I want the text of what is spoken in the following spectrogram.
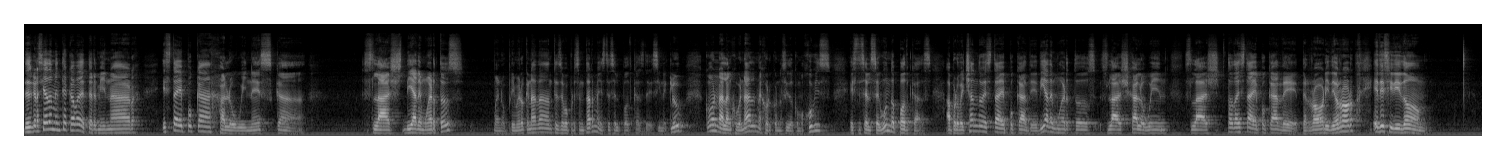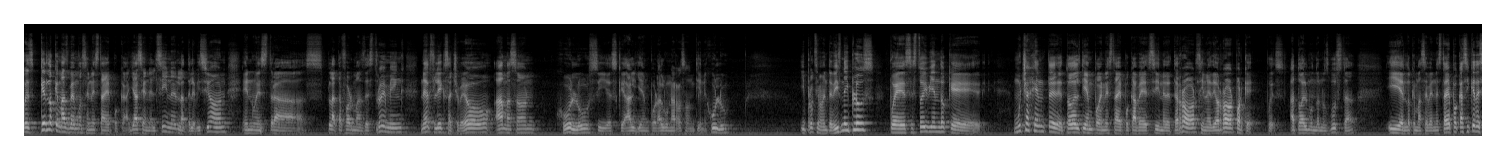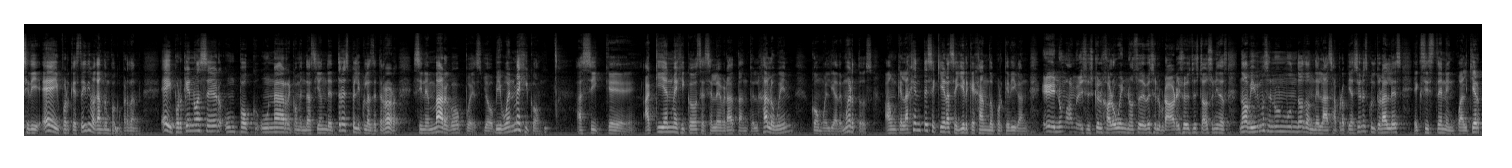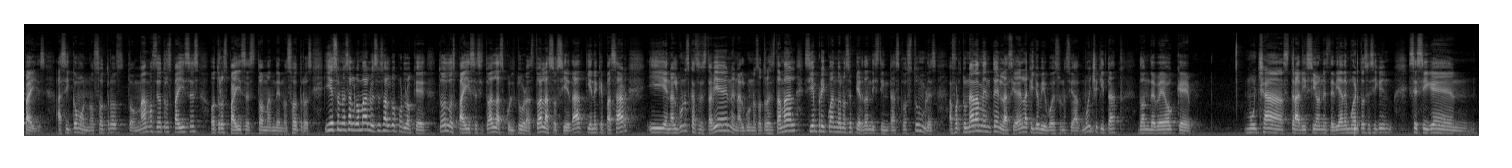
Desgraciadamente acaba de terminar esta época halloweenesca slash Día de Muertos. Bueno, primero que nada, antes debo presentarme, este es el podcast de Cine Club con Alan Juvenal, mejor conocido como Jubis. Este es el segundo podcast, aprovechando esta época de Día de Muertos slash Halloween slash toda esta época de terror y de horror, he decidido pues, ¿qué es lo que más vemos en esta época? Ya sea en el cine, en la televisión, en nuestras plataformas de streaming, Netflix, HBO, Amazon, Hulu, si es que alguien por alguna razón tiene Hulu, y próximamente Disney Plus, pues estoy viendo que mucha gente todo el tiempo en esta época ve cine de terror, cine de horror, porque pues a todo el mundo nos gusta y es lo que más se ve en esta época. Así que decidí, hey, porque estoy divagando un poco, perdón. Hey, ¿por qué no hacer un poco una recomendación de tres películas de terror? Sin embargo, pues yo vivo en México. Así que aquí en México se celebra tanto el Halloween como el Día de Muertos. Aunque la gente se quiera seguir quejando porque digan, eh, no mames, es que el Halloween no se debe celebrar, eso es de Estados Unidos. No, vivimos en un mundo donde las apropiaciones culturales existen en cualquier país. Así como nosotros tomamos de otros países, otros países toman de nosotros. Y eso no es algo malo, eso es algo por lo que todos los países y todas las culturas, toda la sociedad tiene que pasar. Y en algunos casos está bien, en algunos otros está mal, siempre y cuando no se pierdan distintas costumbres. Afortunadamente en la ciudad en la que yo vivo es una ciudad muy chiquita donde veo que muchas tradiciones de Día de Muertos se siguen, se siguen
